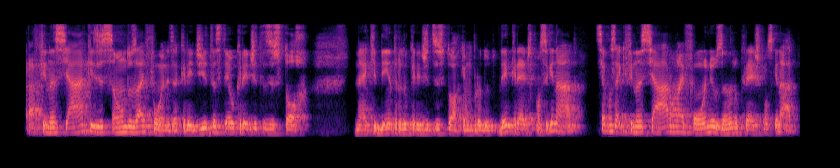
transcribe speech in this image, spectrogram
para financiar a aquisição dos iPhones. Acreditas tem o Creditas Store né, que dentro do Credit Store, que é um produto de crédito consignado, você consegue financiar um iPhone usando crédito consignado.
